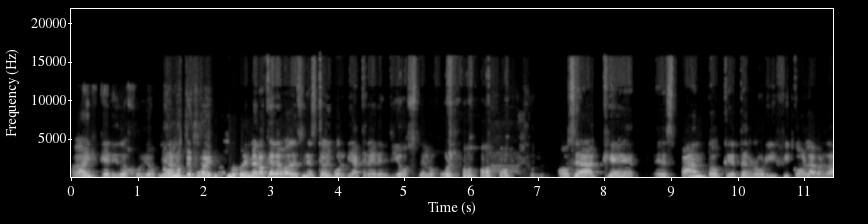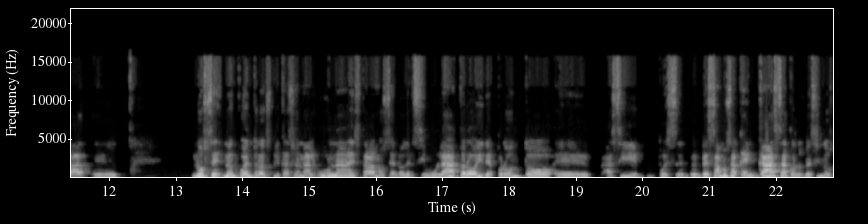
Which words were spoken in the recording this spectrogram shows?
Ay, querido Julio. Mira, ¿Cómo te fue? Lo primero que debo decir es que hoy volví a creer en Dios, te lo juro. o sea, qué espanto, qué terrorífico, la verdad. Eh, no sé, no encuentro explicación alguna. Estábamos en lo del simulacro y de pronto, eh, así, pues empezamos acá en casa con los vecinos.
